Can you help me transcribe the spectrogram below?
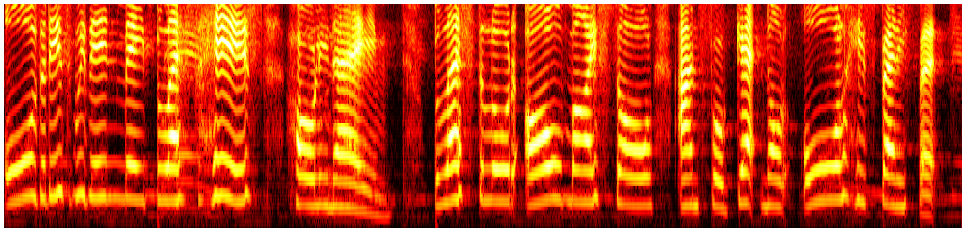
all that is within me, bless his holy name. Bless the Lord, O my soul, and forget not all his benefits,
